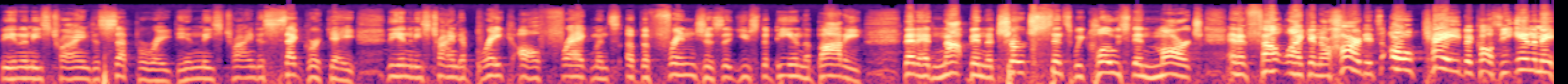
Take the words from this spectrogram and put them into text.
The enemy's trying to separate. The enemy's trying to segregate. The enemy's trying to break off fragments of the fringes that used to be in the body that had not been the church since we closed in March. And it felt like in their heart it's okay because the enemy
